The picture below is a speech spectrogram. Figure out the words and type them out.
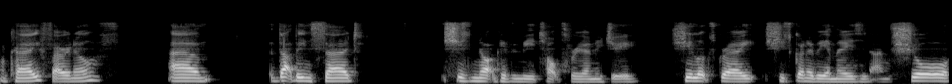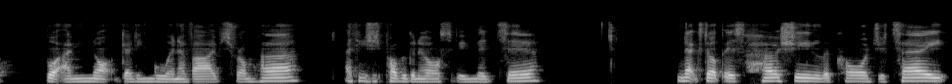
Okay, fair enough. Um, that being said, she's not giving me top three energy. She looks great. She's going to be amazing, I'm sure, but I'm not getting winner vibes from her. I think she's probably going to also be mid tier. Next up is Hershey Licour Jete.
